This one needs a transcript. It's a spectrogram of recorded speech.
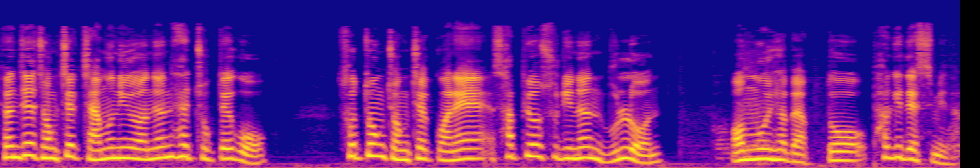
현재 정책자문위원은 해촉되고 소통정책관의 사표 수리는 물론 업무 협약도 파기됐습니다.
